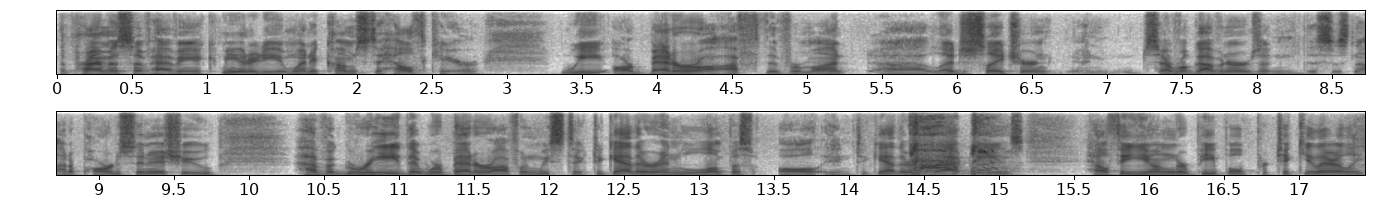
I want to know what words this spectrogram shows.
the premise of having a community. And when it comes to health care, we are better off. The Vermont uh, legislature and, and several governors, and this is not a partisan issue, have agreed that we're better off when we stick together and lump us all in together. And that means healthy younger people, particularly,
